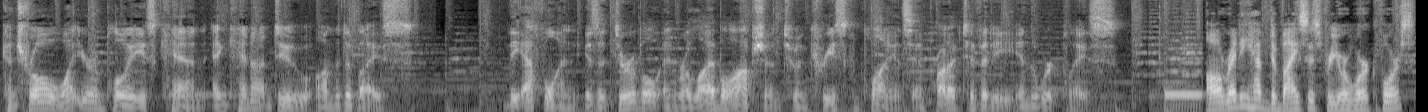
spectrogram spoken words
Control what your employees can and cannot do on the device. The F1 is a durable and reliable option to increase compliance and productivity in the workplace. Already have devices for your workforce?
